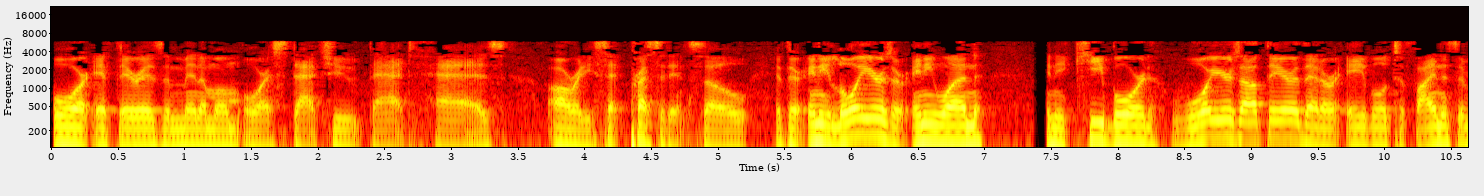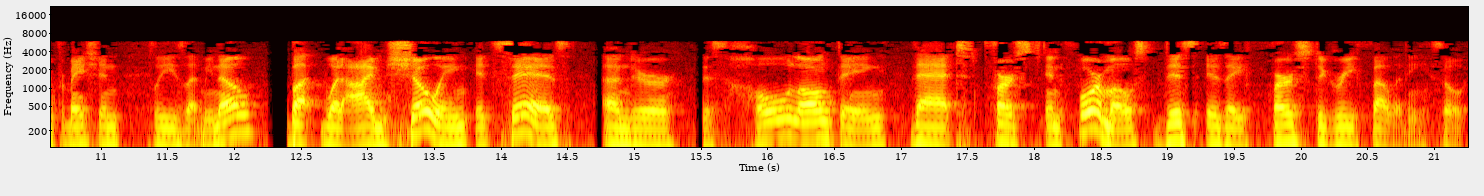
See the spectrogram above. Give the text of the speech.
or if there is a minimum or a statute that has already set precedent. So if there are any lawyers or anyone, any keyboard warriors out there that are able to find this information, please let me know. But what I'm showing, it says under this whole long thing that first and foremost, this is a first degree felony. So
